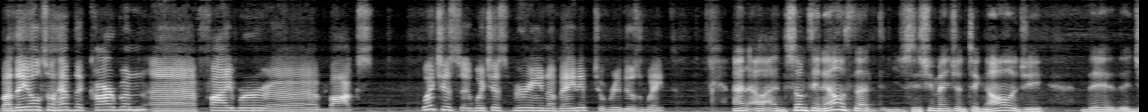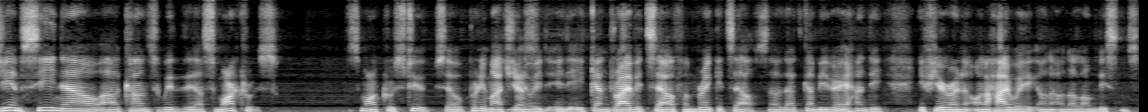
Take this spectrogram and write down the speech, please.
but they also have the carbon uh, fiber uh, box, which is which is very innovative to reduce weight. And and something else that since you mentioned technology the the GMC now uh, comes with the Smart Cruise, Smart Cruise too. So pretty much, yes. you know, it, it, it, can drive itself and brake itself. So that can be very handy if you're on, on a highway on, on a long distance.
